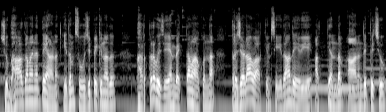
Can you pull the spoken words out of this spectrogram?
ശുഭാഗമനത്തെയാണ് ഇതും സൂചിപ്പിക്കുന്നത്. ഭർത്തൃവിജയം വ്യക്തമാക്കുന്ന ത്രിജടാവാക്യം സീതാദേവിയെ അത്യന്തം ആനന്ദിപ്പിച്ചു.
